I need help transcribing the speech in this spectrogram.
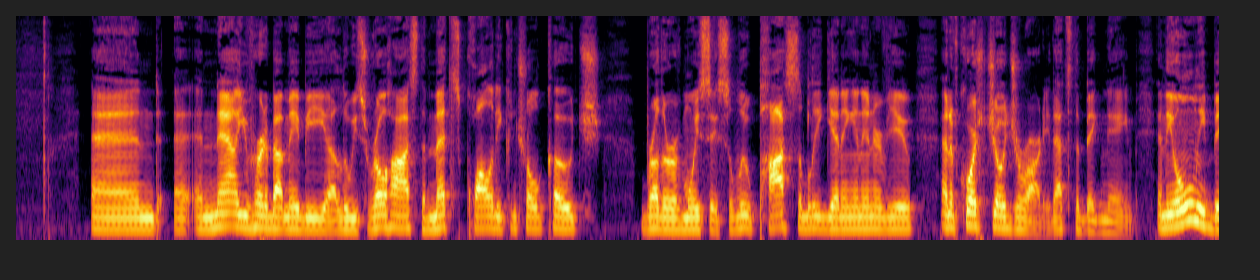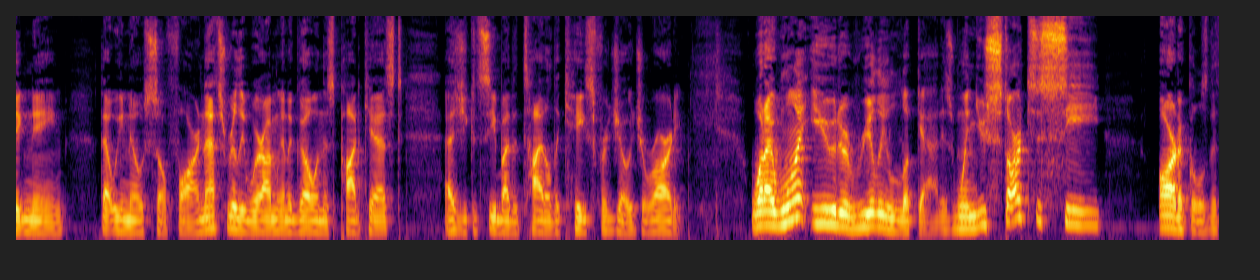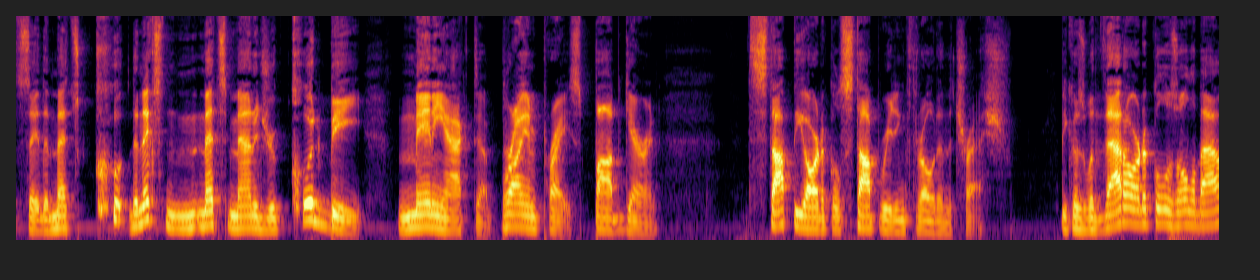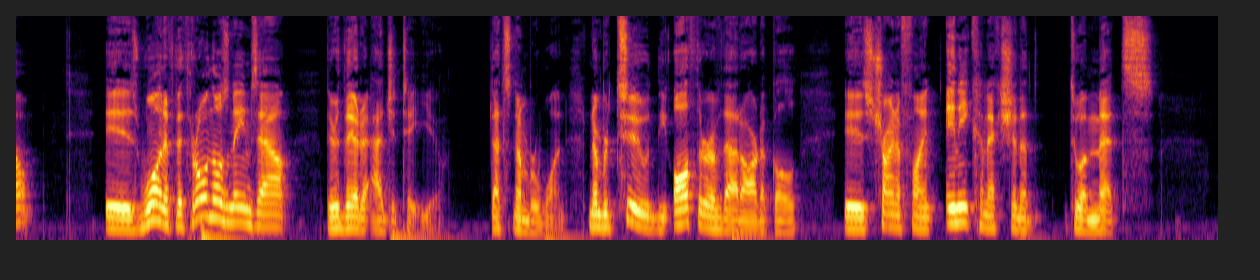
And and now you've heard about maybe uh, Luis Rojas, the Mets quality control coach, brother of Moises Alou, possibly getting an interview. And of course, Joe Girardi. That's the big name. And the only big name that we know so far. And that's really where I'm going to go in this podcast, as you can see by the title, The Case for Joe Girardi. What I want you to really look at is when you start to see articles that say the Mets could, the next Mets manager could be Manny Acta, Bryan Price, Bob Geren. Stop the article, stop reading, throw it in the trash. Because what that article is all about is one, if they're throwing those names out, they're there to agitate you. That's number one. Number two, the author of that article is trying to find any connection to a Mets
